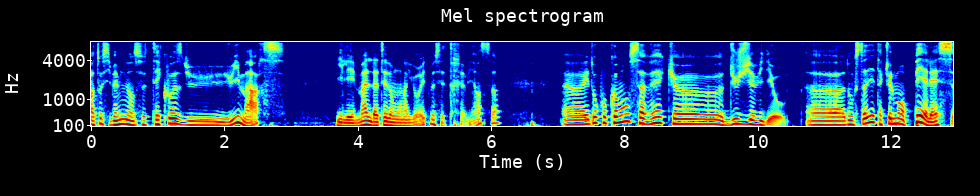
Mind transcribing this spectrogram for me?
à tous et bienvenue dans ce Techos du 8 mars. Il est mal daté dans mon algorithme, c'est très bien ça. Euh, et donc on commence avec euh, du jeu vidéo. Euh, donc Stadia est actuellement en PLS,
